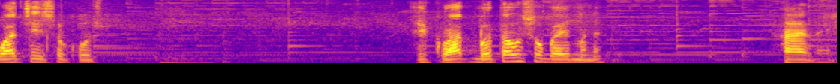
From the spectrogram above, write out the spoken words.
વાંચી શકો છો. એક વાત બતાવશો ભાઈ મને? હા ભાઈ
